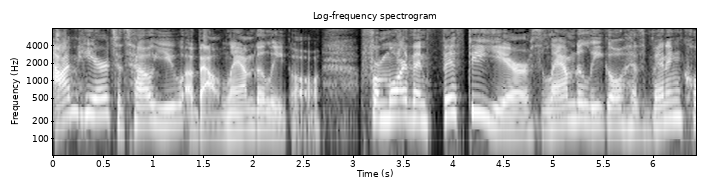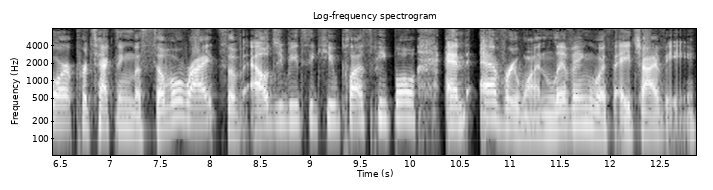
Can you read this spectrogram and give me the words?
I'm here to tell you about Lambda Legal. For more than 50 years, Lambda Legal has been in court protecting the civil rights of LGBTQ plus people and everyone living with HIV.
